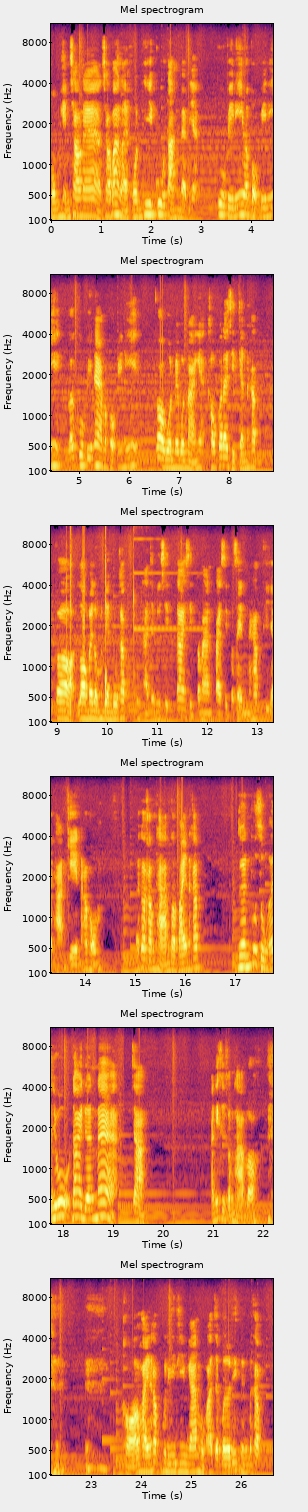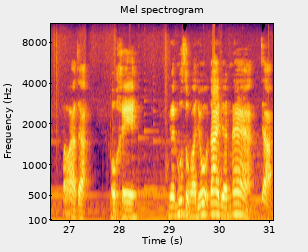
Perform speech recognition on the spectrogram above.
ผมเห็นชาวนาชาวบ้านหลายคนที่กู้ตังค์แบบเนี้ยกู้ปีนี้มาโปะปีนี้ แล้วกู้ปีหน้ามาโปะปีนี้ ก็วนไปวนมาเงี้ยเขาก็ได้สิทธิ์กันนะครับ ก็ลองไปลงทะเบียนดูครับ คุณอาจจะมีสิทธิ์ได้สิทธิ์ประมาณ 80%นะครับที่จะผ่านเกณฑ์นะครับผม แล้วก็คำถามต่อไปนะครับ เงินผู้สูงอายุได้เดือนหน้าจาก อันนี้คือคำถามเหรอ ขออภัยนะครับพอดีทีมงานผมอาจจะเบอร์นิดนึงนะครับเขาอาจจะโอเค เงินผู้สูงอายุได้เดือนหน้าจาก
